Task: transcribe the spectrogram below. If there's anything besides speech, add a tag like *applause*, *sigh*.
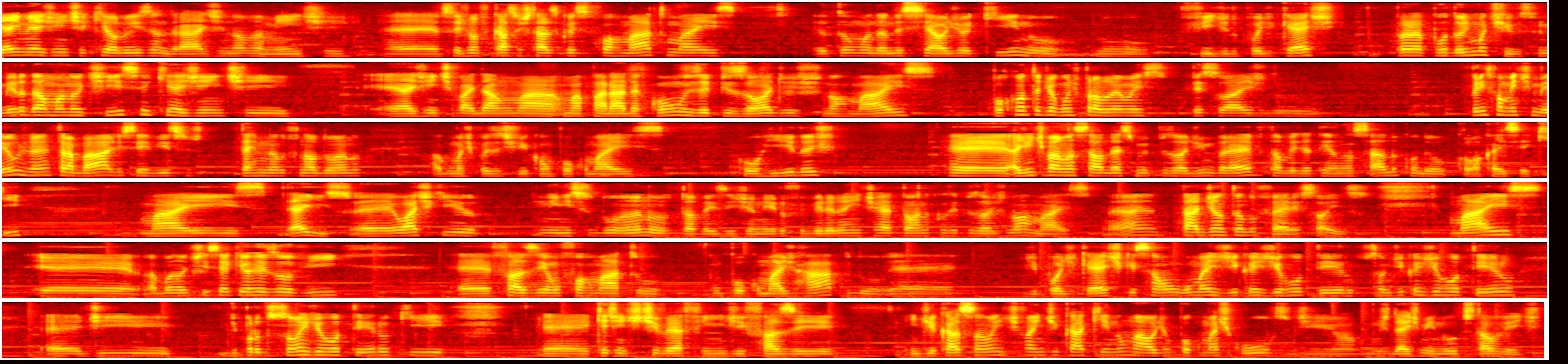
E aí, minha gente, aqui é o Luiz Andrade novamente. É, vocês vão ficar assustados com esse formato, mas eu estou mandando esse áudio aqui no, no feed do podcast pra, por dois motivos. Primeiro, dar uma notícia que a gente é, a gente vai dar uma, uma parada com os episódios normais por conta de alguns problemas pessoais do principalmente meus, né? Trabalho, serviços, terminando o final do ano, algumas coisas ficam um pouco mais corridas. É, a gente vai lançar o décimo episódio em breve, talvez já tenha lançado quando eu colocar esse aqui. Mas é isso. É, eu acho que no início do ano, talvez em janeiro ou fevereiro, a gente retorna com os episódios normais. É, tá adiantando férias, só isso. Mas é, a boa notícia é que eu resolvi é, fazer um formato um pouco mais rápido é, de podcast, que são algumas dicas de roteiro. São dicas de roteiro é, de de produções de roteiro que, é, que a gente tiver a fim de fazer indicação, a gente vai indicar aqui num áudio um pouco mais curto, de uns 10 minutos talvez.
